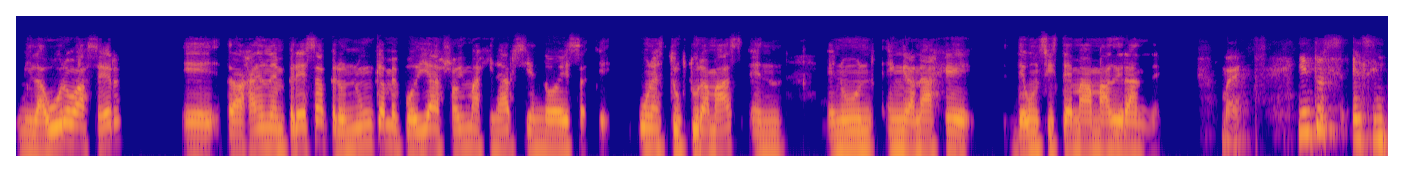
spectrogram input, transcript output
laburo va a ser eh, trabajar en una empresa, pero nunca me podía yo imaginar siendo esa, eh, una estructura más en, un engranaje de un sistema más grande. Bueno, y entonces el,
